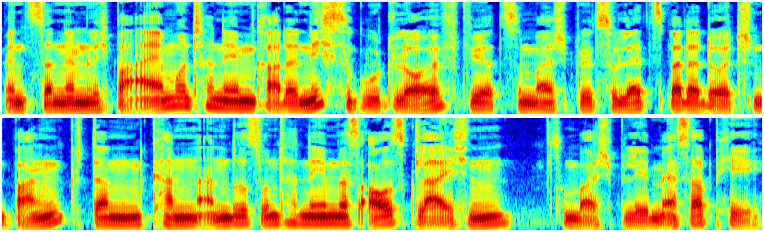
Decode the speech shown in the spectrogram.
Wenn es dann nämlich bei einem Unternehmen gerade nicht so gut läuft, wie jetzt zum Beispiel zuletzt bei der Deutschen Bank, dann kann ein anderes Unternehmen das ausgleichen, zum Beispiel eben SAP.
